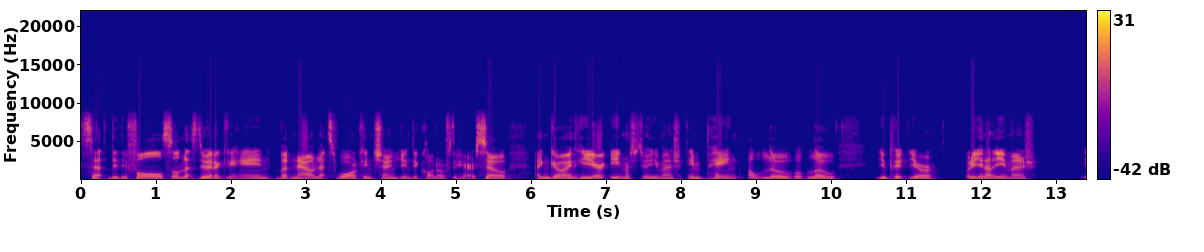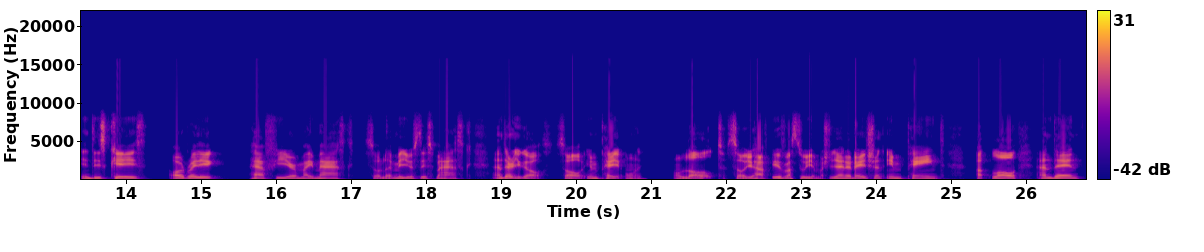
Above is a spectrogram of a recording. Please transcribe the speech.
set the default. So let's do it again, but now let's work in changing the color of the hair. So I'm going here, image to image, in paint upload, upload, you put your original image. In this case, already have here my mask. So let me use this mask. And there you go. So in paint on upload. So you have image to image generation in paint upload, and then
